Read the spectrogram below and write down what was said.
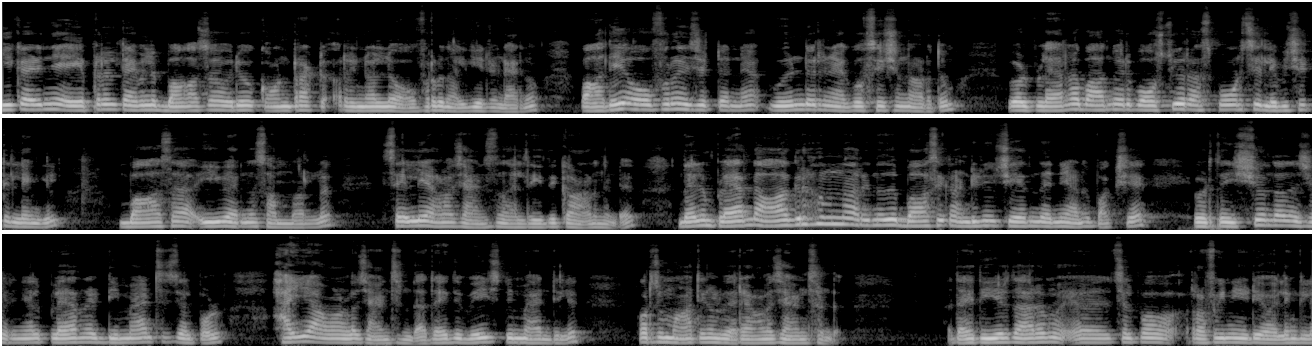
ഈ കഴിഞ്ഞ ഏപ്രിൽ ടൈമിൽ ബാസ ഒരു കോൺട്രാക്ട് റിനുവലിന്റെ ഓഫർ നൽകിയിട്ടുണ്ടായിരുന്നു. അപ്പോൾ അതേ ഓഫർ വെച്ചിട്ട് തന്നെ വീണ്ടും ഒരു നെഗോസിയേഷൻ നടത്തും. അപ്പോൾ പ്ലെയറുടെ ഭാഗത്തുനിന്ന് ഒരു പോസിറ്റീവ് റെസ്പോൺസ് ലഭിച്ചിട്ടില്ലെങ്കിൽ ബാസ ഈ വരുന്ന സമ്മറിൽ സെൽ ചെയ്യാനുള്ള ചാൻസ് നല്ല രീതിയിൽ കാണുന്നുണ്ട്. എന്തായാലും പ്ലെയറിന്റെ ആഗ്രഹം എന്ന് പറയുന്നത് ബാസി കണ്ടിന്യൂ ചെയ്യുന്നത് തന്നെയാണ്. പക്ഷേ ഇവിടുത്തെ ഇഷ്യൂ എന്താണെന്ന് വെച്ച് കഴിഞ്ഞാൽ പ്ലെയറിന്റെ ഡിമാൻഡ്സ് ചിലപ്പോൾ ഹൈ ആവാനുള്ള ചാൻസ് ഉണ്ട്. അതായത് വേജ് ഡിമാൻഡിൽ കുറച്ച് മാറ്റങ്ങൾ വരാനുള്ള ചാൻസ് ഉണ്ട്. അതായത് ഈ ഒരു താരം ചിലപ്പോൾ റഫീനിയുടെയോ അല്ലെങ്കിൽ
